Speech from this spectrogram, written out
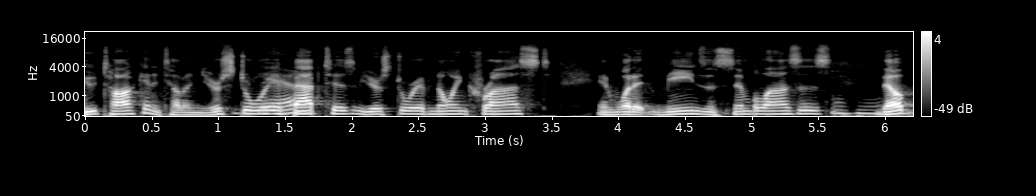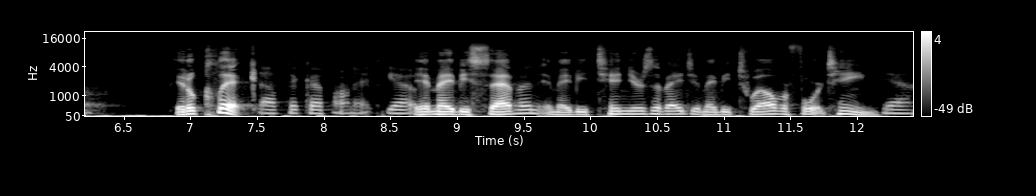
you talking and telling your story Yeah. of baptism, your story of knowing Christ and what it means and symbolizes, Mm-hmm. they'll it'll click. They'll pick up on it. Yeah. It may be seven, it may be 10 years of age, it may be 12 or 14. yeah.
